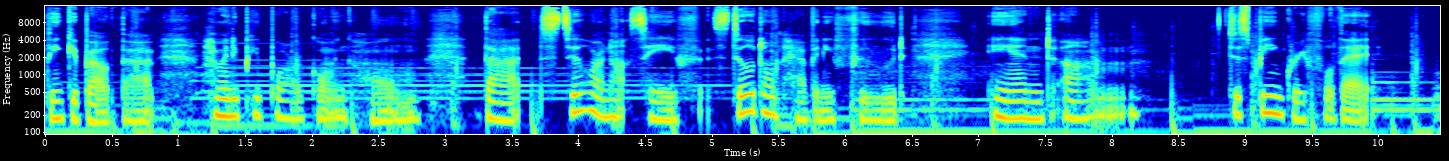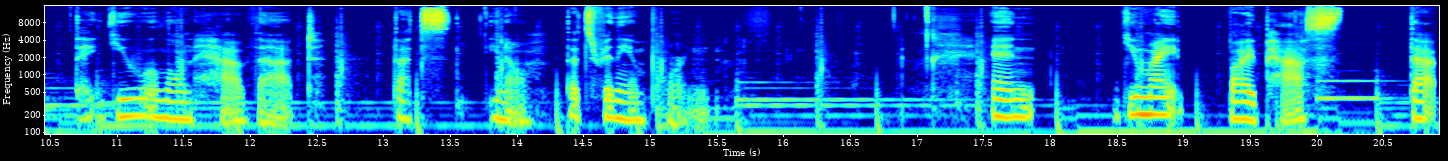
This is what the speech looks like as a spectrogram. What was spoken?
think about that how many people are going home that still are not safe still don't have any food and um, just being grateful that that you alone have that. That's you know that's really important. And you might bypass that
